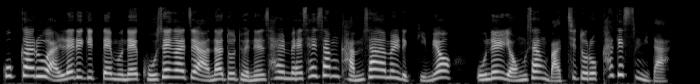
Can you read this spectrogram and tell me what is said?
꽃가루 알레르기 때문에 고생하지 않아도 되는 삶의 새삼 감사함을 느끼며 오늘 영상 마치도록 하겠습니다.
